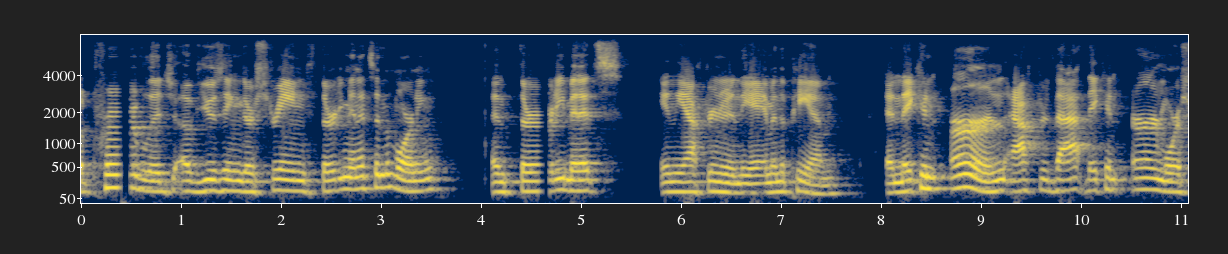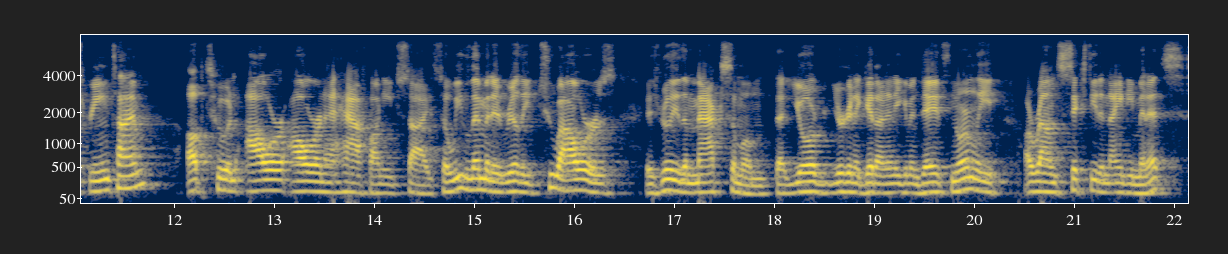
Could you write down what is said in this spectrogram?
the privilege of using their screen 30 minutes in the morning and 30 minutes in the afternoon, in the AM and the PM. And they can earn, after that, they can earn more screen time up to an hour, hour and a half on each side. So we limit it really two hours is really the maximum that you're you're going to get on any given day. It's normally around 60 to 90 minutes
